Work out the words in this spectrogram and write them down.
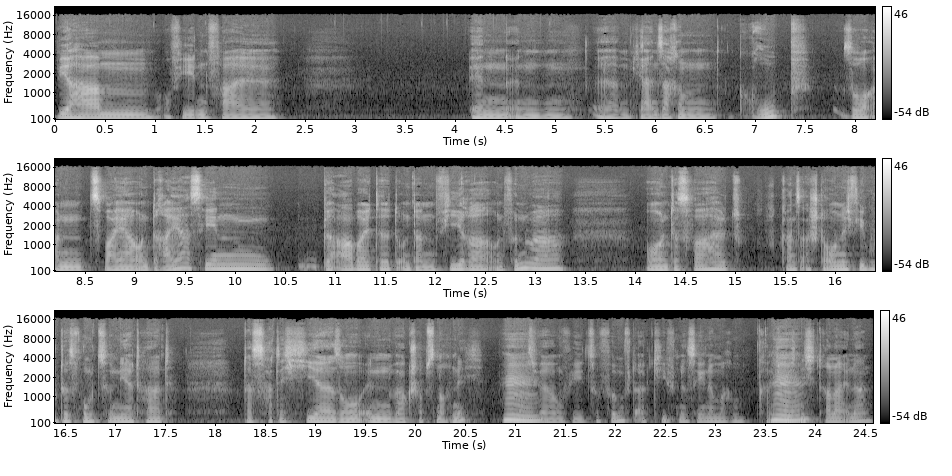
wir haben auf jeden Fall in, in, äh, ja, in Sachen Group so an Zweier- und Dreier-Szenen gearbeitet und dann Vierer- und Fünfer. Und das war halt ganz erstaunlich, wie gut das funktioniert hat. Das hatte ich hier so in Workshops noch nicht. Hm. Dass wir irgendwie zu fünft aktiv eine Szene machen, kann ich hm. mich nicht dran erinnern.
